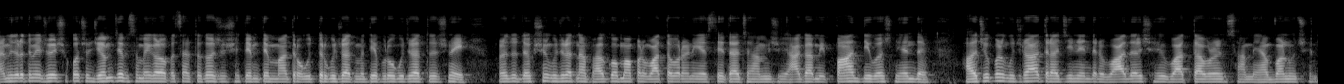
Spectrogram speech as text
હાલ મિત્રો, તમે જોઈ શકો છો, જેમ જેમ સમયગાળો પસાર થતો જશે, તેમ તેમ માત્ર ઉત્તર ગુજરાત, મધ્ય પૂર્વ ગુજરાત જ નહીં, પરંતુ દક્ષિણ ગુજરાતના ભાગોમાં પણ વાતાવરણની અસ્થિરતા જામશે આગામી પાંચ દિવસની અંદર હજુ પણ ગુજરાત રાજ્યની અંદર વાદળછાયું વાતાવરણ સામે આવવાનું છે.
